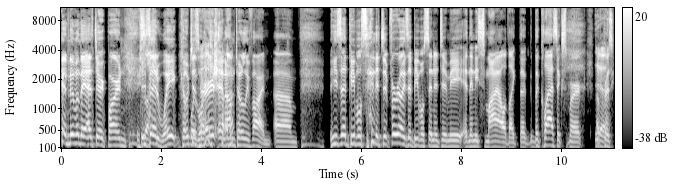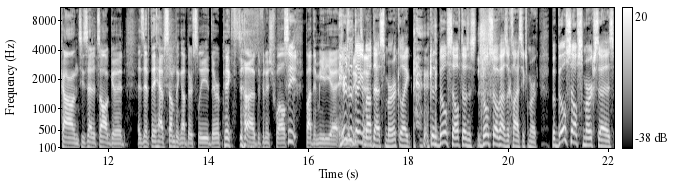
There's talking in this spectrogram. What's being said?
And then when they asked Dererk Pardon, he like, said, "Wait, coach is hurt, and I'm totally fine." Um, he said people send it to for real. He said people send it to me, and then he smiled like the the classic smirk of Yeah. Chris Collins. He said it's all good, as if they have something up their sleeve. They were picked uh, to finish 12th See, by the media. in Here's the, Big thing Ten. about that smirk, like, because Bill Self does this, Bill Self has a classic smirk, but Bill Self smirk says,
